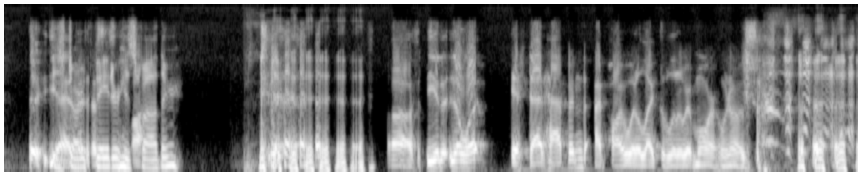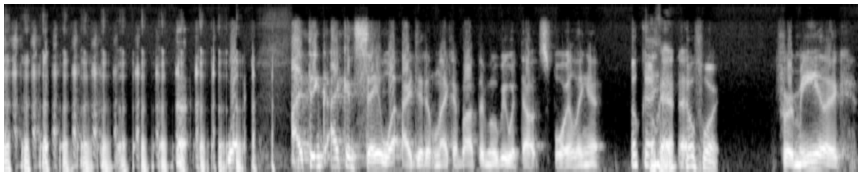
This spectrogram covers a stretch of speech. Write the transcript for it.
yeah, is Darth Vader his father? Uh, you know what? If that happened, I probably would have liked a little bit more. Who knows? What- I think I can say what I didn't like about the movie without spoiling it. Okay, Okay. go for it. For me, like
